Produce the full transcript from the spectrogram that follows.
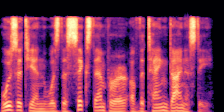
Wu Zetian was the sixth emperor of the Tang dynasty.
